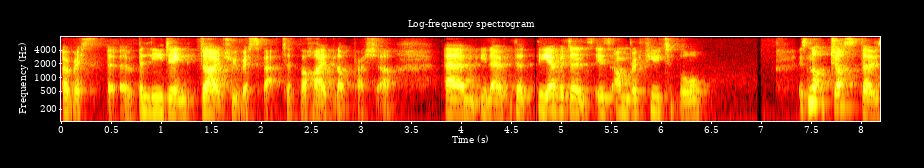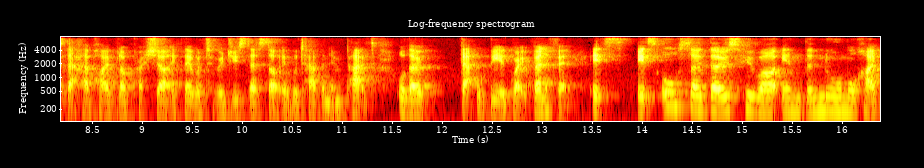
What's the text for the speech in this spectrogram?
a risk, a leading dietary risk factor for high blood pressure. Um, you know, the, the evidence is unrefutable. It's not just those that have high blood pressure. If they were to reduce their salt, it would have an impact. Although that would be a great benefit. It's it's also those who are in the normal high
